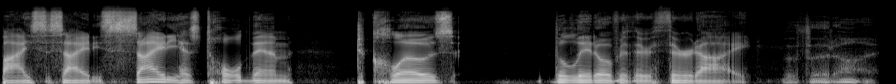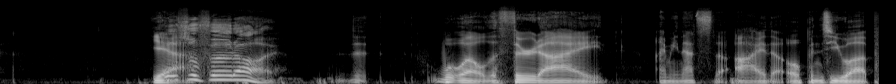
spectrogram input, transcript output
by society society has told them to close the lid over their third eye The third eye. yeah What's the third eye? well the third eye i mean that's the eye that opens you up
